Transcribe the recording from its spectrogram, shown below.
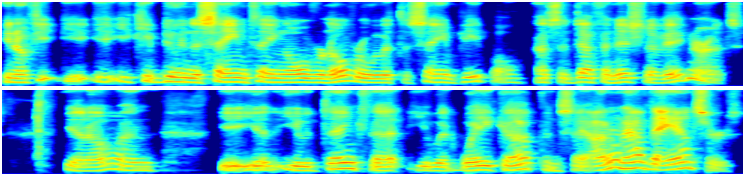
you know, if you, you, you keep doing the same thing over and over with the same people, that's a definition of ignorance. You know, and you, you, you would think that you would wake up and say, I don't have the answers,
